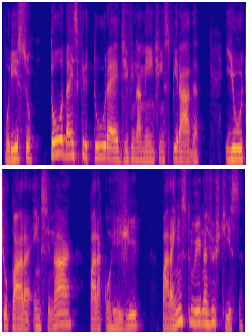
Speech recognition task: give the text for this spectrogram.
Por isso, toda a Escritura é divinamente inspirada e útil para ensinar, para corrigir, para instruir na justiça,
